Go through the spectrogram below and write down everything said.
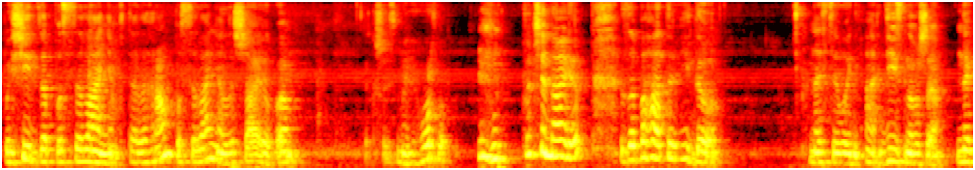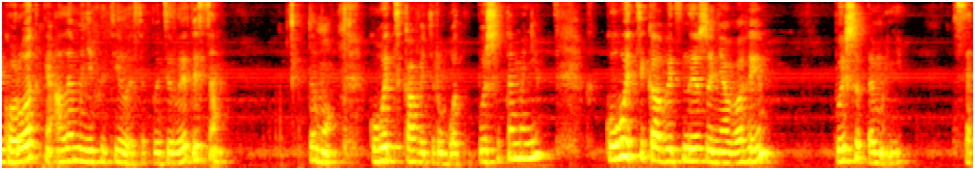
пишіть за посиланням в Телеграм, посилання лишаю вам. Так щось моє горло починає забагато відео на сьогодні. А, дійсно вже не коротке, але мені хотілося поділитися. Тому, кого цікавить робота, пишете мені. Кого цікавить зниження ваги, пишете мені. Все.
